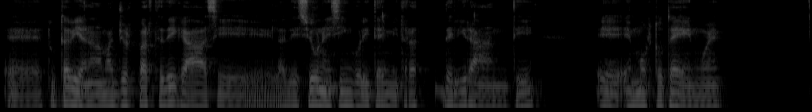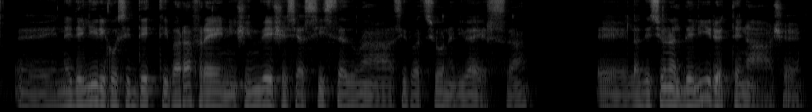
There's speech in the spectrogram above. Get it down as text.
Eh, tuttavia, nella maggior parte dei casi, l'adesione ai singoli temi deliranti è, è, molto tenue. Eh, nei deliri cosiddetti parafrenici, invece, si assiste ad una situazione diversa. Eh, l'adesione al delirio è tenace,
